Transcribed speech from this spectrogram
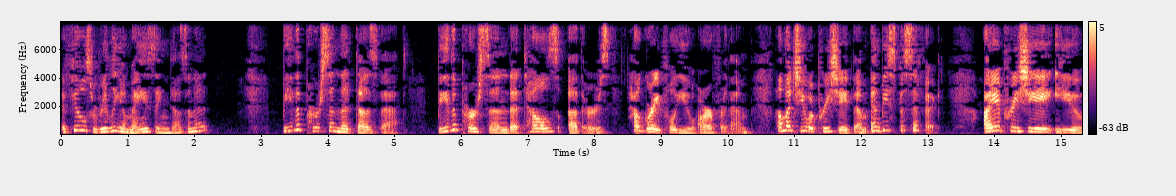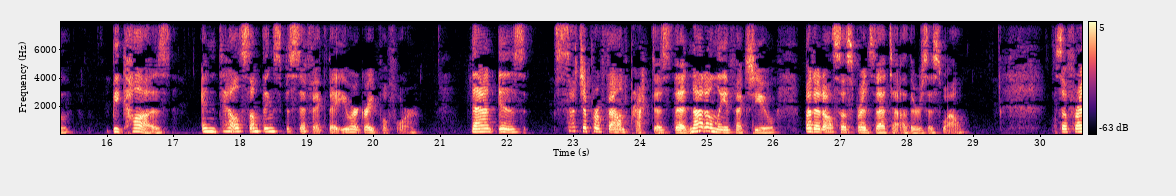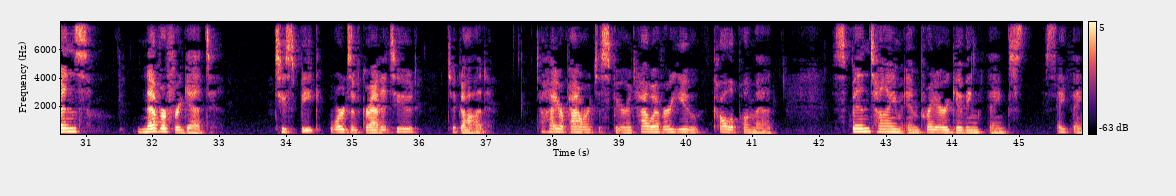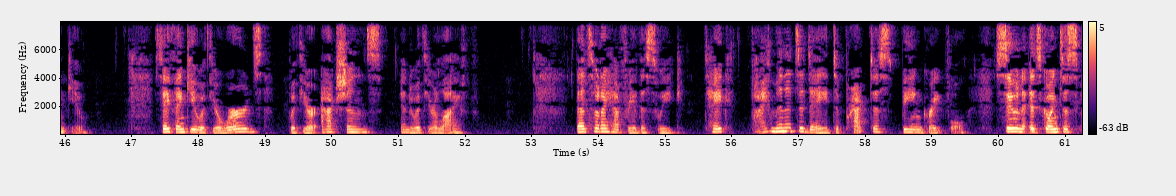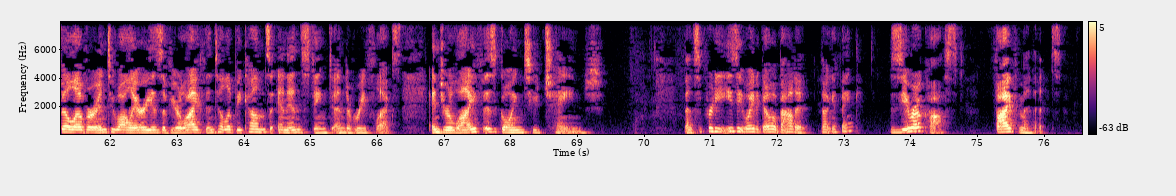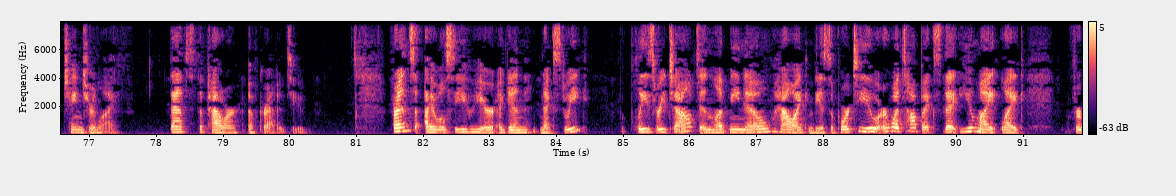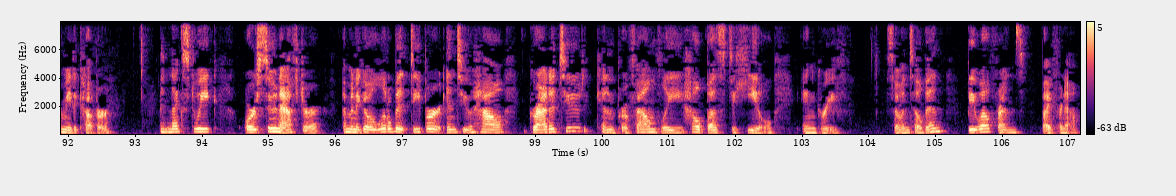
It feels really amazing, doesn't it? Be the person that does that. Be the person that tells others how grateful you are for them, how much you appreciate them, and be specific. I appreciate you because, and tell something specific that you are grateful for. That is such a profound practice that not only affects you, but it also spreads that to others as well. So friends, never forget to speak words of gratitude to God, to higher power, to spirit, however you call upon that. Spend time in prayer giving thanks. Say thank you. Say thank you with your words, with your actions, and with your life. That's what I have for you this week. Take five minutes a day to practice being grateful Soon it's going to spill over into all areas of your life until it becomes an instinct and a reflex, and your life is going to change. That's a pretty easy way to go about it, don't you think? Zero cost, five minutes, change your life. That's the power of gratitude. Friends, I will see you here again next week please reach out and let me know how I can be a support to you or what topics that you might like for me to cover. And next week or soon after, I'm going to go a little bit deeper into how gratitude can profoundly help us to heal in grief. So until then, be well, friends. Bye for now.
